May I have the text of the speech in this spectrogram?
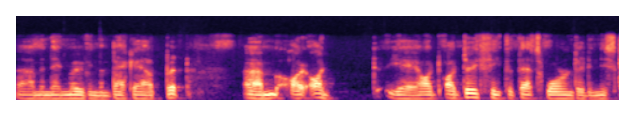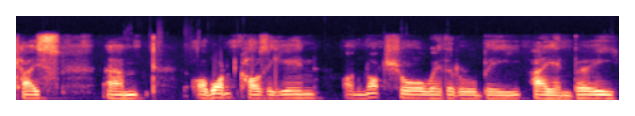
um, and then moving them back out. But um, I, I yeah, I, I do think that that's warranted in this case. Um, I want Cozzy in. I'm not sure whether it'll be A and B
